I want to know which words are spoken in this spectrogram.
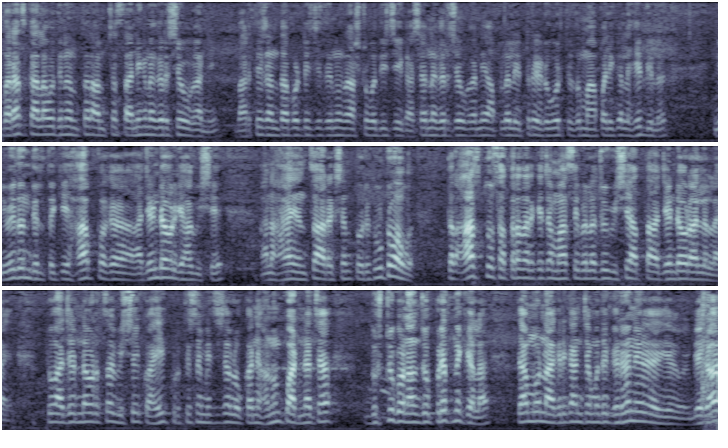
बऱ्याच कालावधीनंतर आमच्या स्थानिक नगरसेवकांनी भारतीय जनता पार्टीची त्यांनी राष्ट्रवादीचे एक अशा नगरसेवकांनी आपलं लेटर हेडवर तिथं महापालिकेला हे दिलं निवेदन दिलं की हा प- अजेंड्यावर घ्या विषय आणि हा यांचं आरक्षण त्वरित उठवावं. तर आज तो सतरा तारखेच्या महासभेला जो विषय आता अजेंड्यावर आलेला आहे तो अजेंड्यावरचा विषय काही कृती समितीच्या लोकांनी हाणून पाडण्याच्या दृष्टिकोनाने जो प्रयत्न केला त्यामुळे नागरिकांच्या मध्ये ग्रह वेगळा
